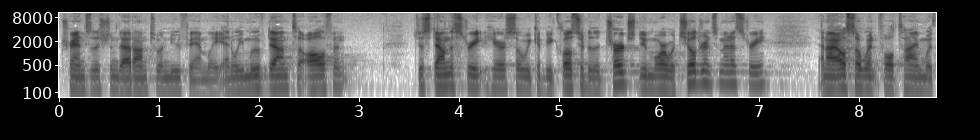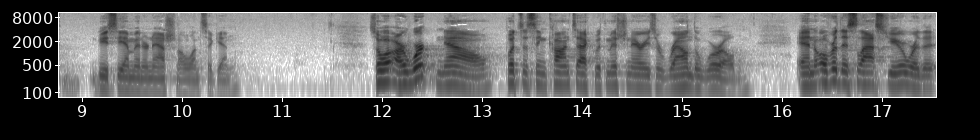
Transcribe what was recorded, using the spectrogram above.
transitioned that onto a new family, and we moved down to Olyphant, just down the street here, so we could be closer to the church, do more with children's ministry. And I also went full time with BCM International once again. So, our work now puts us in contact with missionaries around the world. And over this last year, where the,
